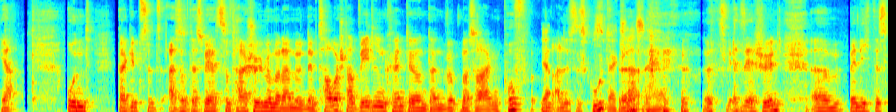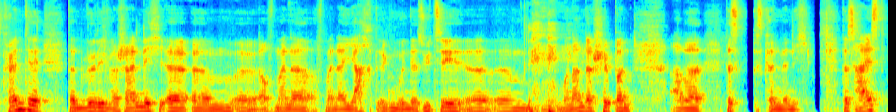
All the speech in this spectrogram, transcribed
Ja, und da gibt es jetzt, also das wäre jetzt total schön, wenn man da mit dem Zauberstab wedeln könnte und dann würde man sagen, puff, ja, und alles ist gut. Das wäre ja. Das wäre sehr schön. Ähm, wenn ich das könnte, dann würde ich wahrscheinlich äh, ähm, äh, auf, meiner, auf meiner Yacht irgendwo in der Südsee äh, ähm, umeinander schippern, aber das, das können wir nicht. Das heißt,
